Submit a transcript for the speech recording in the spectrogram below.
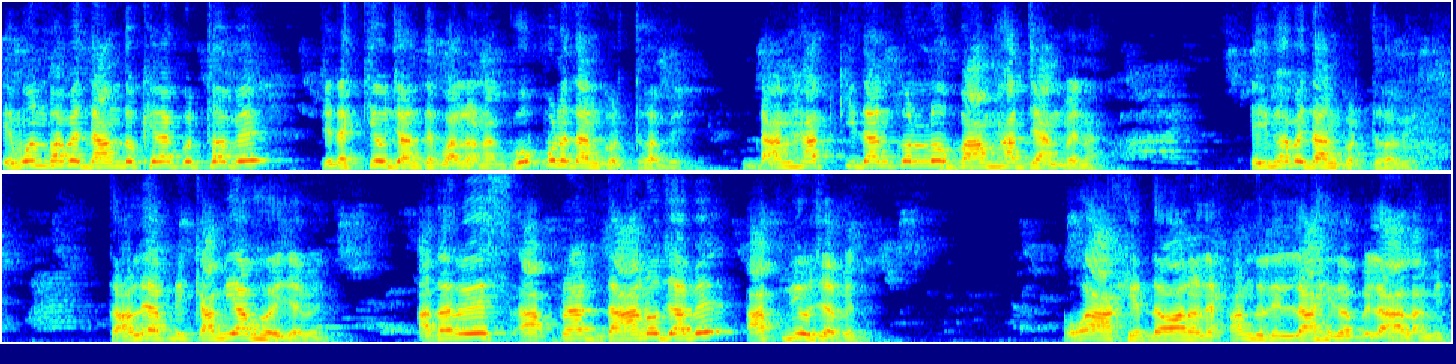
এমনভাবে দান দক্ষিণা করতে হবে, যেটা কেউ জানতে পারল না। গোপনে দান করতে হবে। ডান হাত কি দান করল, বাম হাত জানবে না। এইভাবে দান করতে হবে। তাহলে আপনি কামিয়াব হয়ে যাবেন। আদারওয়াইজ আপনার দানও যাবে, আপনিও যাবেন। ও আখের দেওয়ান আলহামদুলিল্লাহ রবিল আলমিন।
